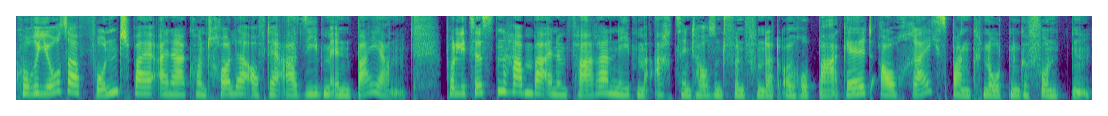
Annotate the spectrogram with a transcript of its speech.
Kurioser Fund bei einer Kontrolle auf der A7 in Bayern. Polizisten haben bei einem Fahrer neben 18.500 Euro Bargeld auch Reichsbanknoten gefunden.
